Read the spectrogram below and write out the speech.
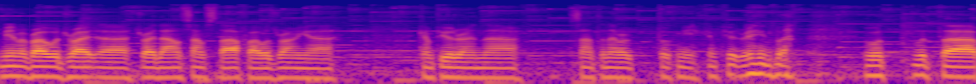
me and my brother would write, uh, write down some stuff. I was drawing a computer and uh, Santa never took me computer in, but would, would uh,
